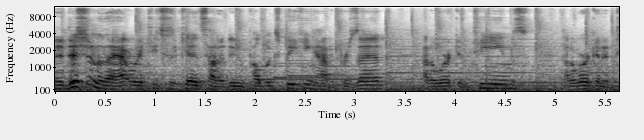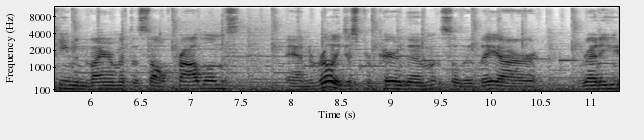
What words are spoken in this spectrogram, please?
In addition to that, we're to teach the kids how to do public speaking, how to present, how to work in teams, how to work in a team environment to solve problems, and really just prepare them so that they are ready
